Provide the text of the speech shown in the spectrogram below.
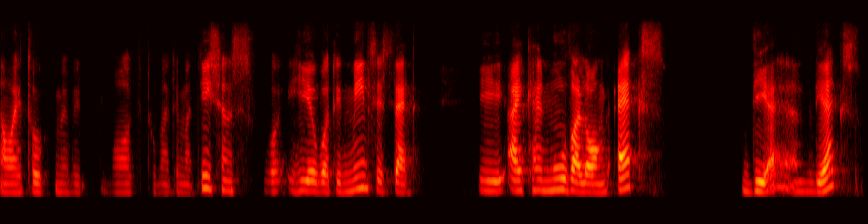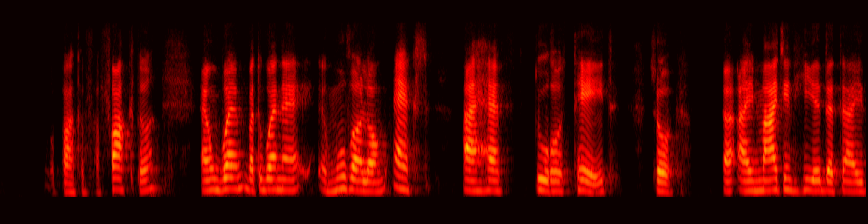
now I talk maybe more to mathematicians. What, here, what it means is that I can move along x, the, the x, part of a factor. And when, but when I move along x, I have to rotate. So uh, I imagine here that I,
